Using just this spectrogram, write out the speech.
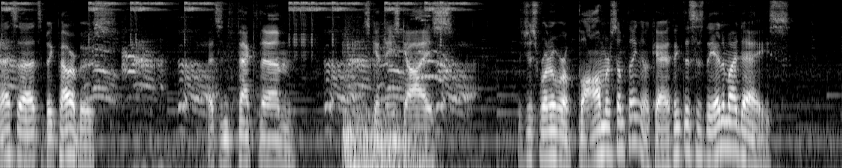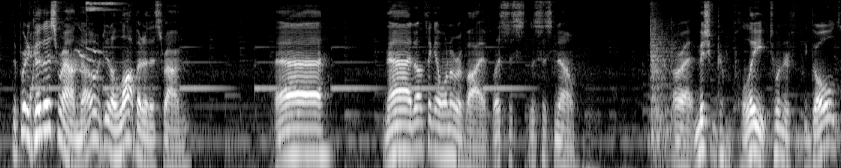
That's a, that's a big power boost. Let's infect them. Let's get these guys. Just run over a bomb or something? Okay, I think this is the end of my days. Did pretty good this round, though. Did a lot better this round. Uh, nah, I don't think I want to revive. Let's just, let's just know. Alright, mission complete. 250 gold.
